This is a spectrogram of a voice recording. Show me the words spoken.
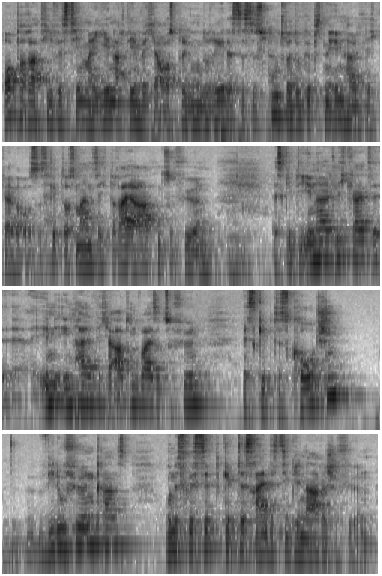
operatives Thema, je nachdem, welche Ausprägung du redest, ist es gut, weil du gibst eine Inhaltlichkeit aus. Es gibt aus meiner Sicht drei Arten zu führen. Mhm. Es gibt die Inhaltlichkeit, in inhaltliche Art und Weise zu führen. Es gibt das Coachen, wie du führen kannst. Und es gibt das rein disziplinarische Führen.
